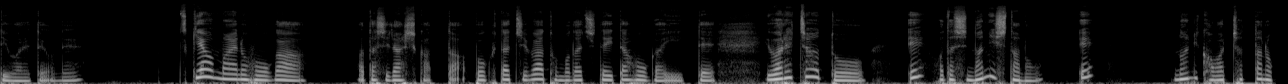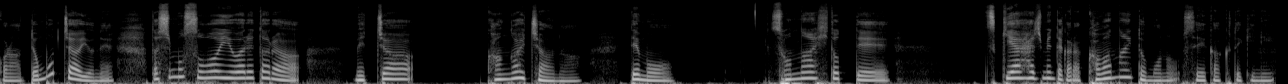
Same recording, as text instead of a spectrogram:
言われたよね。付き合う前の方が私らしかった。僕たちは友達でいた方がいいって言われちゃうと、え、私何したの？え、何変わっちゃったのかな？って思っちゃうよね。私もそう言われたらめっちゃ考えちゃうな。でも、そんな人って付き合い始めてから変わんないと思うの、性格的に。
